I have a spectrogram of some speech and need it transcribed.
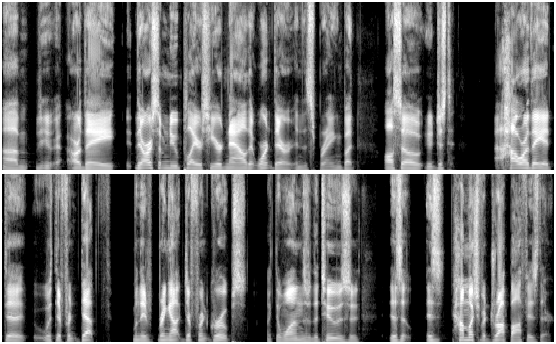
Um, are they? There are some new players here now that weren't there in the spring, but also just how are they at uh, with different depth when they bring out different groups like the ones or the twos? uh, Is it is how much of a drop off is there?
